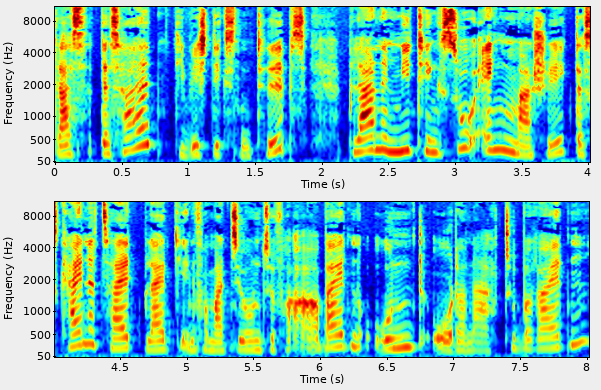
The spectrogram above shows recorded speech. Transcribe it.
Das, deshalb die wichtigsten Tipps. Plane Meetings so engmaschig, dass keine Zeit bleibt, die Informationen zu verarbeiten und oder nachzubereiten.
